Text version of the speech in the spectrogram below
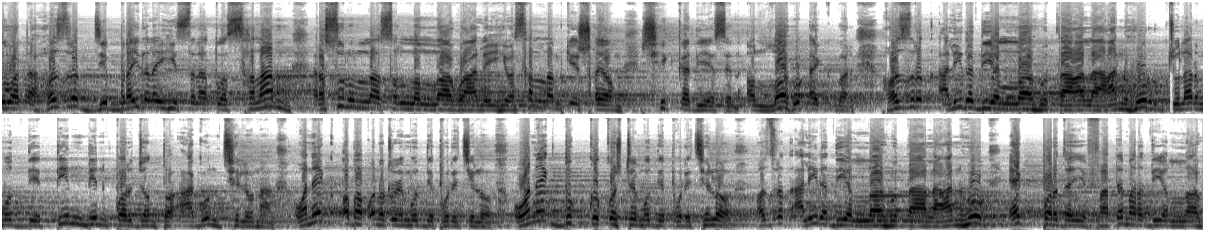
দোয়াটা হজরত জিব্রাইল আলহি সালাম রাসুল্লাহ সাল্লাহ আলহি আসাল্লামকে স্বয়ং শিক্ষা দিয়েছেন। আল্লাহ একবার হজরত আলী রদি আল্লাহ তালা আনহুর চুলার মধ্যে তিন দিন পর্যন্ত আগুন ছিল না। অনেক অভাব অনটনের মধ্যে পড়েছিল। অনেক দুঃখ কষ্টের মধ্যে পড়েছিল। হজরত আলী রাদি আল্লাহ আনহু। এক পর্যায়ে ফাতেমা রাদি আল্লাহ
